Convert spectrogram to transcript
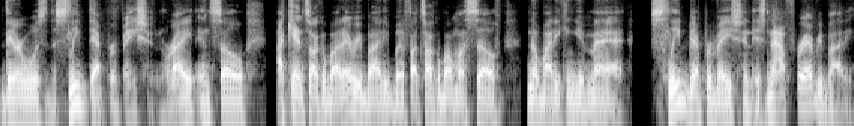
There was the sleep deprivation, right? And so I can't talk about everybody, but if I talk about myself, nobody can get mad sleep deprivation is not for everybody.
